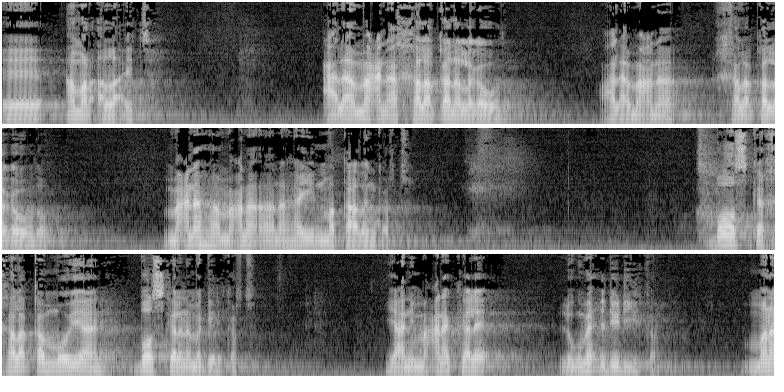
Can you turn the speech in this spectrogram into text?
ee amar alla ay tahay. Calaa macnaa khalaqana laga wado. Calaa macnaa khalaqa laga wado macnaha macno aan ahayn ma qaadan karto. Booska khalaqa mooyaane boos kalena ma geli karto. Yacni macno kale laguma cidhiidhyi karo mana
